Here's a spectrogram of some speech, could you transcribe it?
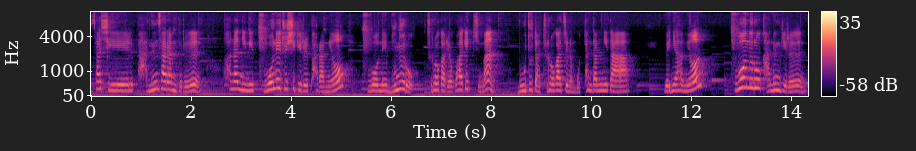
사실 많은 사람들은 하나님이 구원해 주시기를 바라며 구원의 문으로 들어가려고 하겠지만 모두 다 들어가지는 못한답니다. 왜냐하면 구원으로 가는 길은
